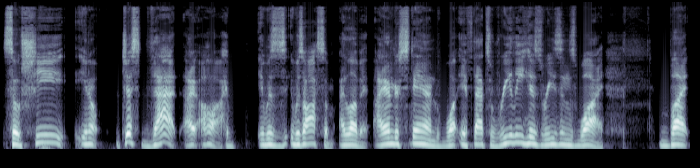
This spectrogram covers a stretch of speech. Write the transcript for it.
so she, you know, just that I oh I it was it was awesome. I love it. I understand what if that's really his reasons why, but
